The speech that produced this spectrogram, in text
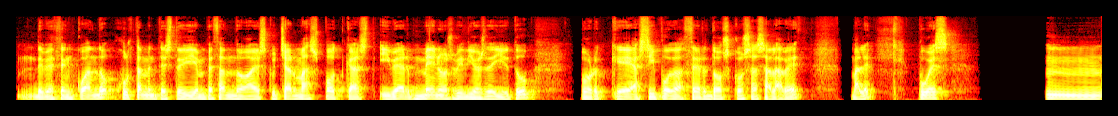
de vez en cuando, justamente estoy empezando a escuchar más podcast y ver menos vídeos de YouTube, porque así puedo hacer dos cosas a la vez, ¿vale? Pues mm,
